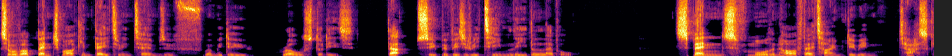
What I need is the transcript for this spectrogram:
Some of our benchmarking data in terms of when we do role studies, that supervisory team leader level spends more than half their time doing task.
